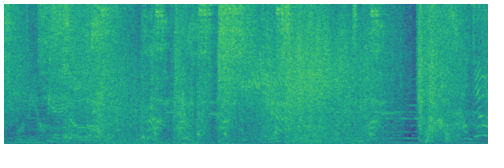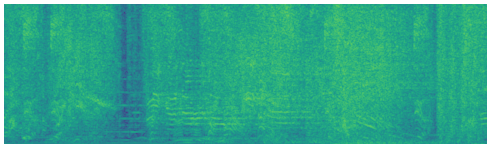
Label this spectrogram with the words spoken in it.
Rest for me, okay? So long. Now,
